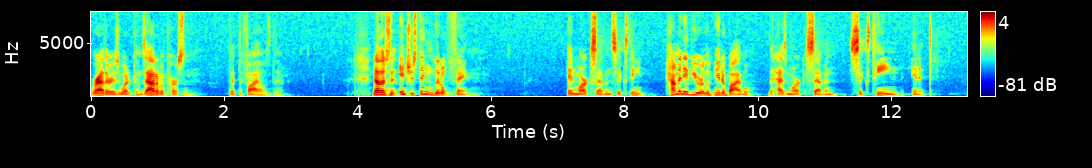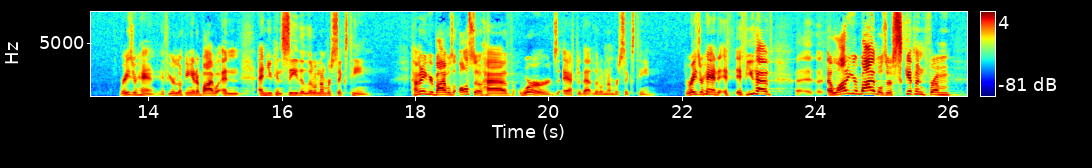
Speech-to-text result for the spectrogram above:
Rather, is what comes out of a person that defiles them. Now, there's an interesting little thing in Mark 7 16. How many of you are looking at a Bible that has Mark 7 16 in it? Raise your hand if you're looking at a Bible and, and you can see the little number 16. How many of your Bibles also have words after that little number 16? Raise your hand. If, if you have, uh, a lot of your Bibles are skipping from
